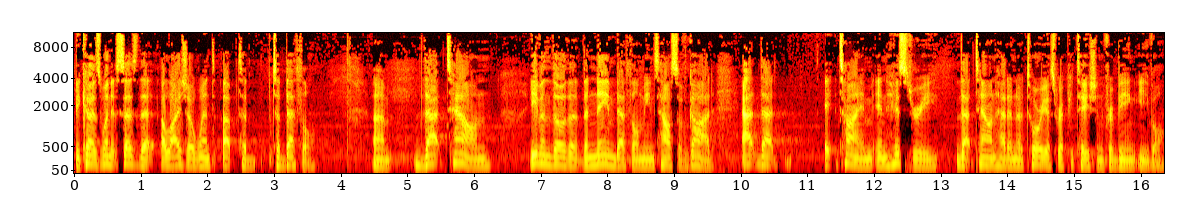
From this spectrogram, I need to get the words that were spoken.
because when it says that Elijah went up to to Bethel, um, that town even though the, the name Bethel means house of God, at that eh, time in history, that town had a notorious reputation for being evil.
